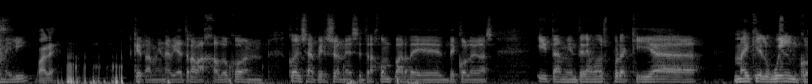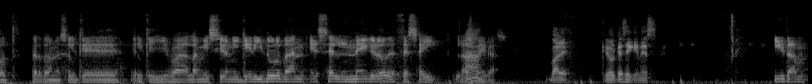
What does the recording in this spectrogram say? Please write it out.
Amelie, Vale. que también había trabajado con, con Jeunet, se trajo un par de, de colegas. Y también tenemos por aquí a Michael Wilcott, perdón, es el que, el que lleva la misión, y Gary Durdan es el negro de CSI, Las Ah. Vegas. Vale. Creo que sé quién es. Y, tam-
